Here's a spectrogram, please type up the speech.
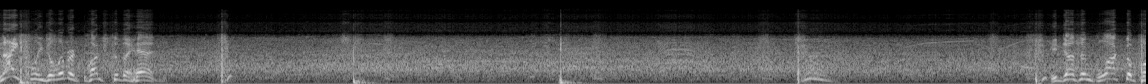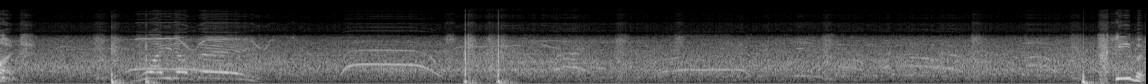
Nicely delivered punch to the head. He doesn't block the punch. Right up there. Stevens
